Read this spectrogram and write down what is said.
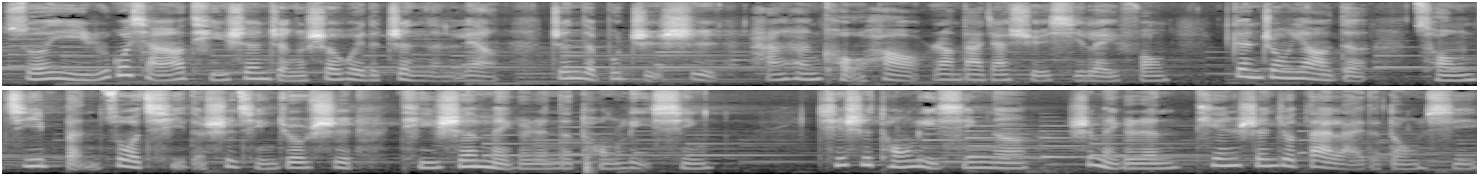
所以，如果想要提升整个社会的正能量，真的不只是喊喊口号让大家学习雷锋，更重要的从基本做起的事情，就是提升每个人的同理心。其实，同理心呢，是每个人天生就带来的东西，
